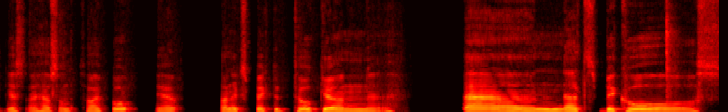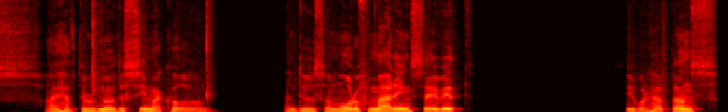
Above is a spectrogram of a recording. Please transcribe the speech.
I guess I have some typo. Yeah. Unexpected token. And that's because I have to remove the semicolon and do some auto formatting, save it, see what happens.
